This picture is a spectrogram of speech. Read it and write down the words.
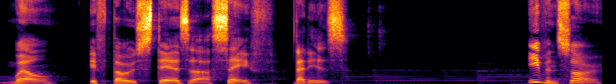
Well, if those stairs are safe, that is. Even so,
